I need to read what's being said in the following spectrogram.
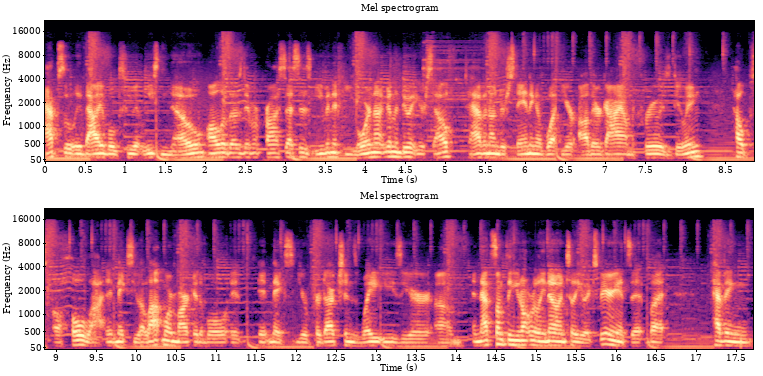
absolutely valuable to at least know all of those different processes, even if you're not going to do it yourself, to have an understanding of what your other guy on the crew is doing helps a whole lot. It makes you a lot more marketable. It, it makes your productions way easier. Um, and that's something you don't really know until you experience it. But having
